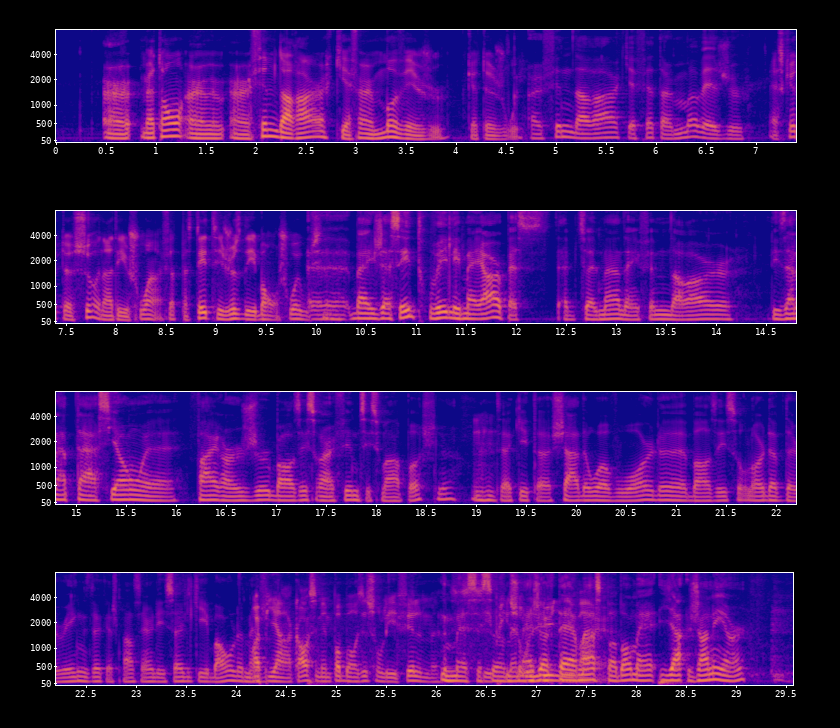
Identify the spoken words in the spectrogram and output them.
un, mettons, un, un film d'horreur qui a fait un mauvais jeu que tu as joué. Un film d'horreur qui a fait un mauvais jeu. Est-ce que tu as ça dans tes choix, en fait? Parce que peut-être c'est juste des bons choix aussi. Euh, ben, j'ai essayé de trouver les meilleurs parce que habituellement, dans les films d'horreur, les adaptations, euh, faire un jeu basé sur un film, c'est souvent en poche. Là. Ok, t'as Shadow of War, là, basé sur Lord of the Rings, là, que je pense que c'est un des seuls qui est bon. Là, mais puis encore, c'est même pas basé sur les films. Mais c'est ça. Mais majoritairement, c'est pas bon. Mais j'en ai un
